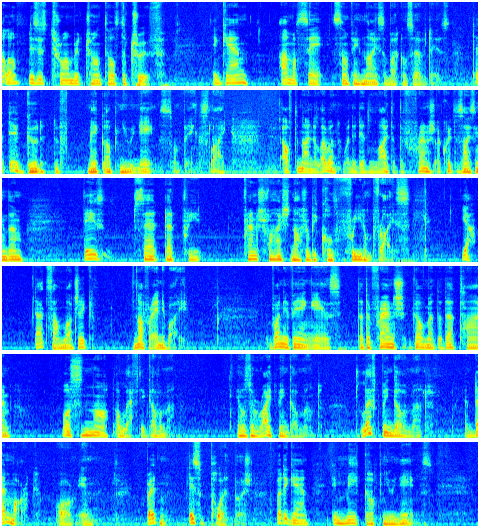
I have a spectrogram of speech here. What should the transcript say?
Hello, this is Tron with Tron Tells the Truth. Again, I must say something nice about conservatives that they're good to f- make up new names on things. Like after 9 11, when they didn't like that the French are criticizing them, they said that pre- French fries now should be called freedom fries. Yeah, that's some logic. Not for anybody. Funny thing is that the French government at that time was not a lefty government. It was a right wing government. The left wing government in Denmark or in Britain, they supported Bush. But again, they make up new names.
